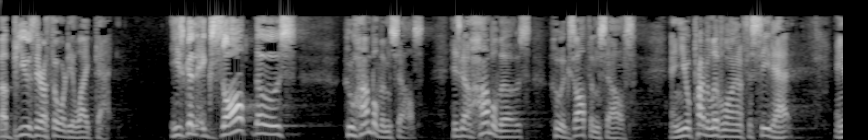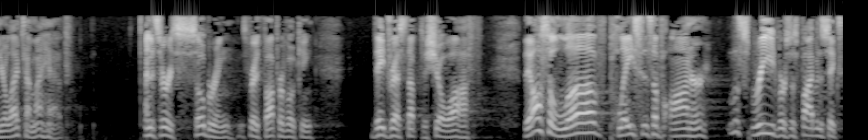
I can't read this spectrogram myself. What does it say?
abuse their authority like that. He's going to exalt those who humble themselves. He's going to humble those who exalt themselves. And you'll probably live long enough to see that in your lifetime. I have. And it's very sobering, it's very thought provoking. They dressed up to show off. They also love places of honor. Let's read verses 5 and 6.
